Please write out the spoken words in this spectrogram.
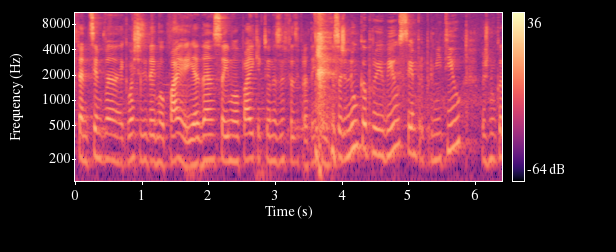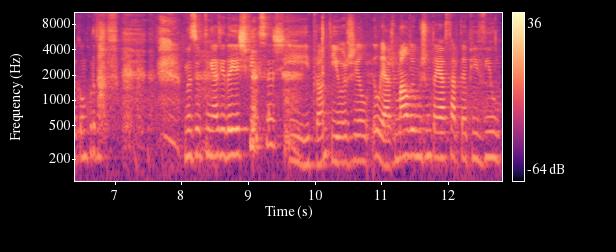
Portanto, sempre é que de dizer do meu pai, e a dança e o meu pai, o que é que tu andas a fazer? Pronto, enfim, ou seja, nunca proibiu, sempre permitiu, mas nunca concordava. mas eu tinha as ideias fixas e pronto, e hoje ele, aliás, mal eu me juntei à startup e viu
